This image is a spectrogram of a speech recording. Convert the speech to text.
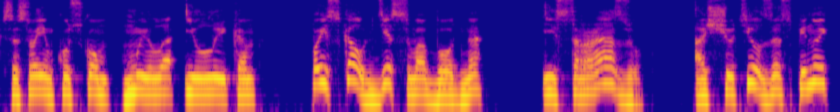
со своим куском мыла и лыком, поискал, где свободно, и сразу ощутил за спиной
